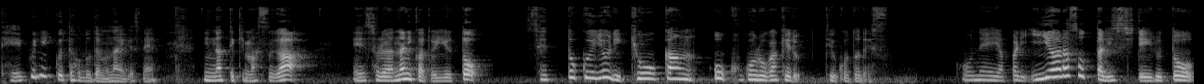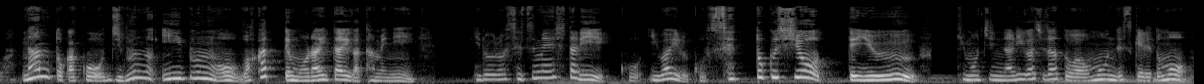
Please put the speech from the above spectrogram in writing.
テクニックってほどでもないですね、になってきますが、えー、それは何かというと、説得より共感を心がけるっていうことです。こうね、やっぱり言い争ったりしていると、なんとかこう自分の言い分を分かってもらいたいがために、いろいろ説明したり、こう、いわゆるこう説得しようっていう気持ちになりがちだとは思うんですけれども、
